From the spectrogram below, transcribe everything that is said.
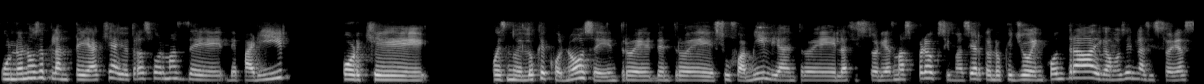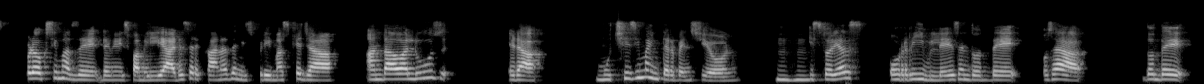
uno no se plantea que hay otras formas de, de parir porque pues no es lo que conoce dentro de, dentro de su familia, dentro de las historias más próximas, ¿cierto? Lo que yo encontraba, digamos, en las historias próximas de, de mis familiares cercanas, de mis primas que ya han dado a luz, era muchísima intervención, historias horribles en donde, o sea, donde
